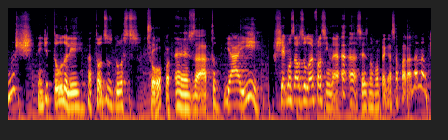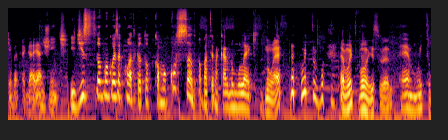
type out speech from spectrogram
Oxi, tem de tudo ali, pra todos os gostos. Opa! É, exato. E aí, chegam os azulão e falam assim: "Né, ah, ah, vocês não vão pegar essa parada, não. Quem vai pegar é a gente. E diz alguma coisa contra, que eu tô com a mão coçando pra bater na cara do moleque. Não é? É muito bom. É muito bom isso, velho. É muito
